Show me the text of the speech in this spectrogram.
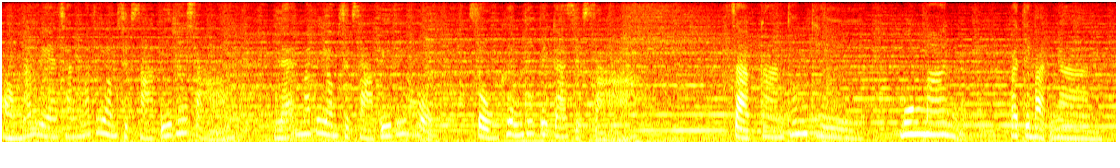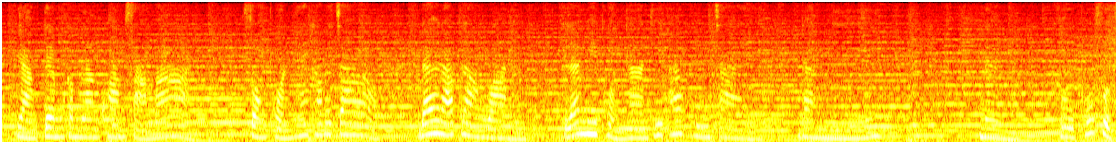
ของนักเรียนชั้นมัธยมศึกษาปีที่ 3 และมัธยมศึกษาปีที่ 6 สูงขึ้นทุกปีการศึกษา จากการทุ่มเท มุ่งมั่น ปฏิบัติงาน อย่างเต็มกำลังความสามารถ ส่งผลให้ข้าพเจ้า ได้รับรางวัล และมีผลงานที่ภาคภูมิใจ ดังนี้ 1. ครูผู้ฝึก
